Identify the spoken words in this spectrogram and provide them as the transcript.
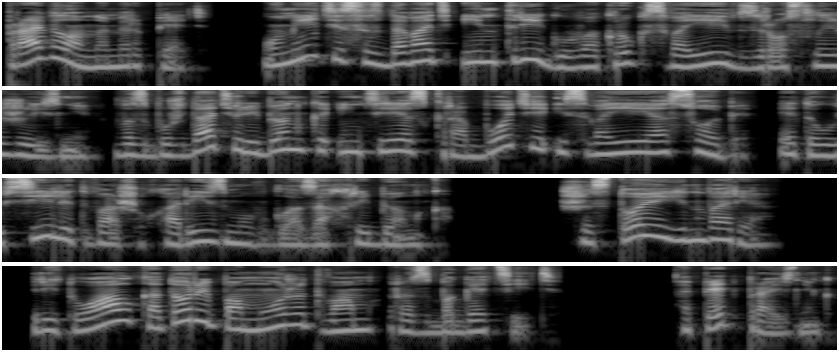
Правило номер пять. Умейте создавать интригу вокруг своей взрослой жизни, возбуждать у ребенка интерес к работе и своей особе. Это усилит вашу харизму в глазах ребенка. 6 января. Ритуал, который поможет вам разбогатеть. Опять праздник.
